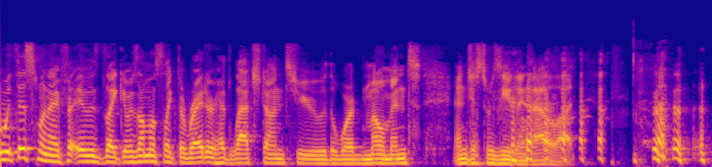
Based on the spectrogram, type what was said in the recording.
with this one, I fe- it was like it was almost like the writer had latched onto the word "moment" and just was using that a lot.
